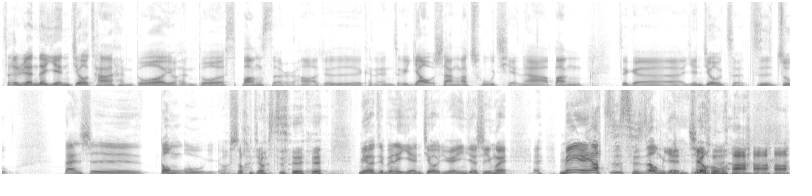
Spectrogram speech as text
这个人的研究常常很多有很多 sponsor 哈，就是可能这个药商啊出钱啊，帮这个研究者资助。但是动物有时候就是 没有这边的研究，原因就是因为、哎没人要支持这种研究嘛。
